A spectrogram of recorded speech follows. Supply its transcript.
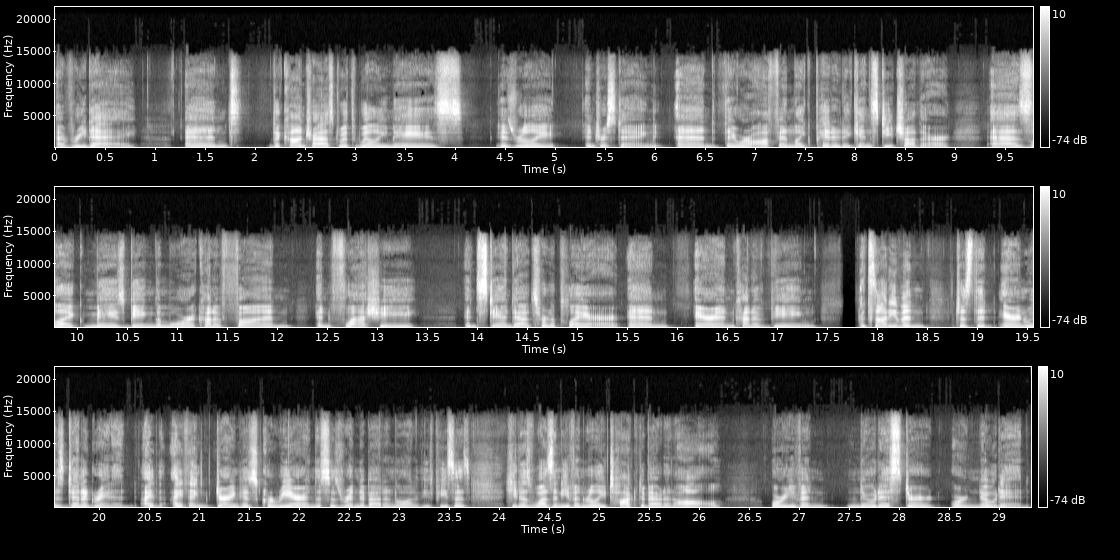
every day. And the contrast with Willie Mays is really interesting and they were often like pitted against each other as like Mays being the more kind of fun and flashy and standout sort of player and Aaron kind of being it's not even just that Aaron was denigrated. I, I think during his career, and this is written about in a lot of these pieces, he just wasn't even really talked about at all, or even noticed or or noted.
